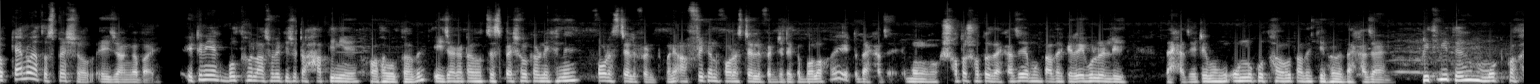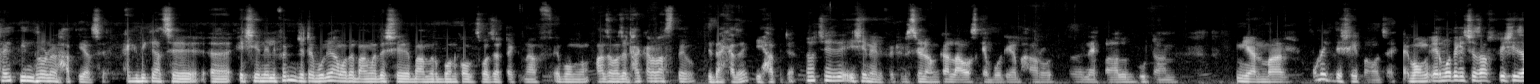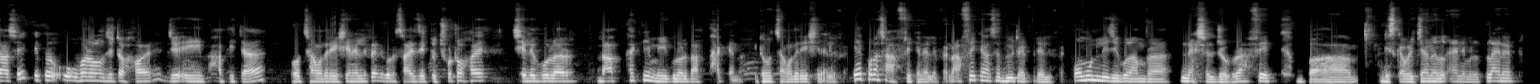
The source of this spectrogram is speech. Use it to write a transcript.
তো কেন এত স্পেশাল এই জাঙ্গাবাই এটা নিয়ে বলতে হলে আসলে কিছুটা হাতি নিয়ে কথা বলতে হবে। এই জায়গাটা হচ্ছে স্পেশাল কারণ এখানে ফরেস্ট এলিফেন্ট মানে আফ্রিকান ফরেস্ট এলিফেন্ট যেটাকে বলা হয়, এটা দেখা যায় এবং শত শত দেখা যায় এবং তাদেরকে রেগুলারলি দেখা যায়। এটা এবং অন্য কোথাও তাদেরকে এভাবে দেখা যায় না। পৃথিবীতে মোট কথায় তিন ধরনের হাতি আছে। একদিকে আছে এশিয়ান এলিফেন্ট যেটা বলি, আমাদের বাংলাদেশে বান্দরবন, কক্সবাজার, টেকনাফ এবং মাঝে মাঝে ঢাকার রাস্তায়ও দেখা যায় এই হাতিটা। হচ্ছে Asian elephant Sri Lanka, Laos, Cambodia, Bharat Nepal, Bhutan Myanmar অনেক দেশেই পাওয়া যায়। এবং এর মধ্যে কিছু সাবস্পিসিস আছে, কিন্তু ওভারঅল যেটা হয় যে এই হাতিটা হচ্ছে আমাদের এশিয়ান এলিফেন্টগুলো সাইজ একটু ছোট হয়, ছেলেগুলোর দাঁত থাকে, মেয়েগুলোর দাঁত থাকে না। এটা হচ্ছে আমাদের এশিয়ান এলিফেন্ট এরপর আছে আফ্রিকান এলিফেন্ট আফ্রিকা আছে দুই টাইপের এলিফেন্ট কমনলি যেগুলো আমরা ন্যাশনাল জিওগ্রাফিক বা ডিসকভারি চ্যানেল অ্যানিমেল প্ল্যানেট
